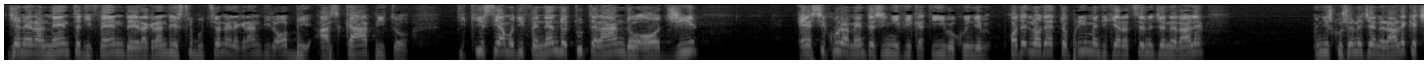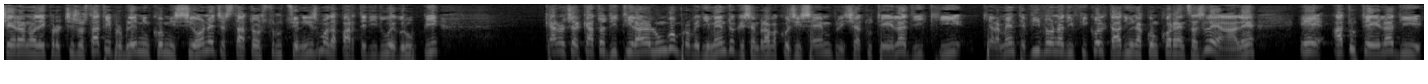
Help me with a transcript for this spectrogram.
generalmente difende la grande distribuzione e le grandi lobby a scapito di chi stiamo difendendo e tutelando oggi è sicuramente significativo. Quindi l'ho detto prima in dichiarazione generale, in discussione generale, che dei, ci sono stati problemi in commissione, c'è stato ostruzionismo da parte di due gruppi che hanno cercato di tirare a lungo un provvedimento che sembrava così semplice a tutela di chi chiaramente vive una difficoltà di una concorrenza sleale e a tutela di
